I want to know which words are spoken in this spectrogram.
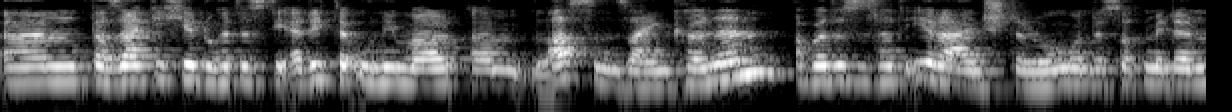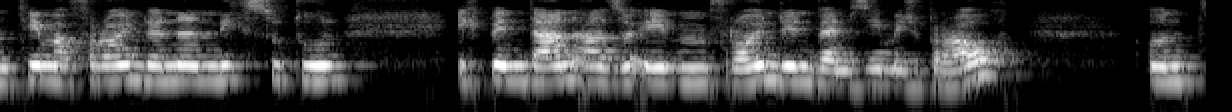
Ähm, da sage ich ihr, du hättest die Elite-Uni mal ähm, lassen sein können, aber das ist halt ihre Einstellung und das hat mit dem Thema Freundinnen nichts zu tun. Ich bin dann also eben Freundin, wenn sie mich braucht. Und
